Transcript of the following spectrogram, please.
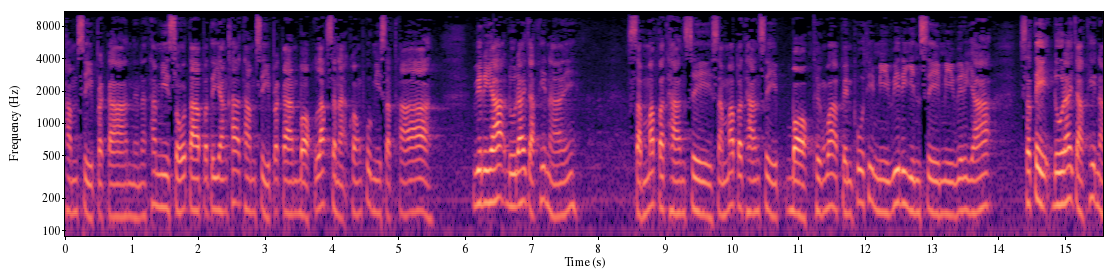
ธรรมสี่ประการเนี่ยนะถ้ามีโสตาปฏิยังฆะธรรมสี่ประการบอกลักษณะของผู้มีศรัทธา วิริยะดูได้จากที่ไหน สัมมาประธานสี่สัมมาประธานสี่บอกถึงว่าเป็นผู้ที่มีวิริยินรีมีวิริยะ สติดูได้จากที่ไหน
